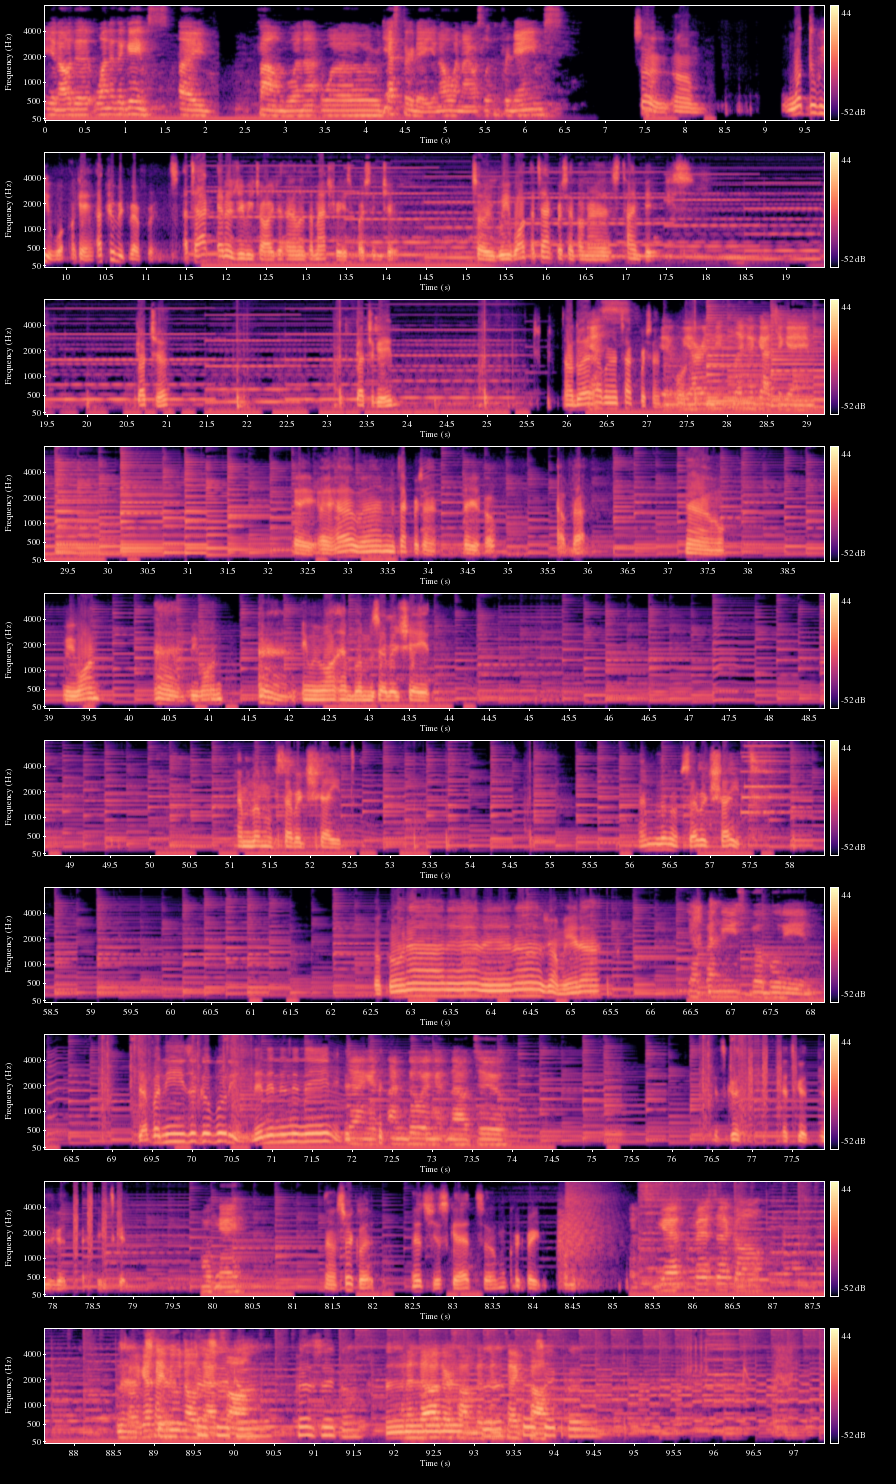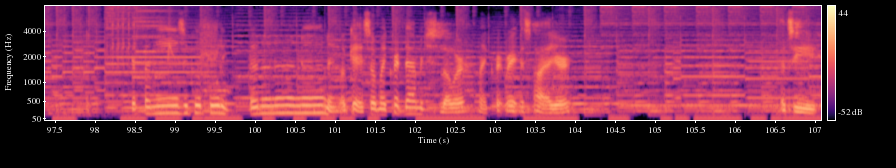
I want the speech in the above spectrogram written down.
you know, the one of the games I found when I well yesterday. You know, when I was looking for games. So, um, what do we want? Okay, attribute reference. Attack, energy recharge, and elemental mastery is percent two. So we want attack percent on our timepiece. Gotcha. Gotcha, Gabe. Now, do I have an attack percent? Okay, we are indeed playing a gacha game. Okay, I have an attack percent. There you go. Have that. Now, we want, we want, and we want emblems every shade. Emblem of Severed Shade. Emblem of Severed Shade. Japanese Goburin. Japanese ni. Dang it, I'm doing it now too. It's good. It's good. It's good. It's good. Okay, Now circle it. Let's just get some crit rate. let's get physical. I guess I do know that song. Physical. And then the other song that's in TikTok. Japanese. Okay, so my crit damage is lower. My crit rate is higher. Let's see.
